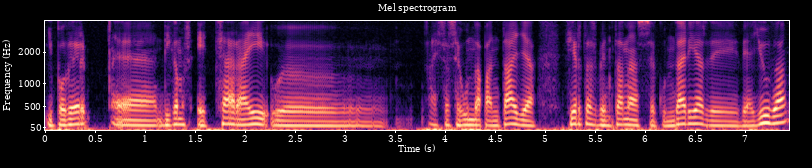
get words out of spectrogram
y poder, eh, digamos, echar ahí eh, a esa segunda pantalla ciertas ventanas secundarias de, ayuda.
